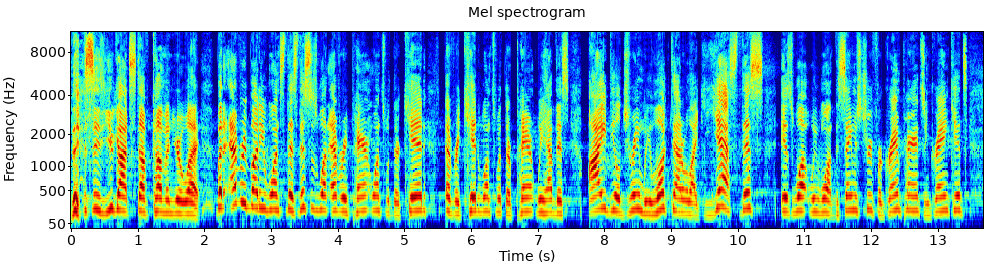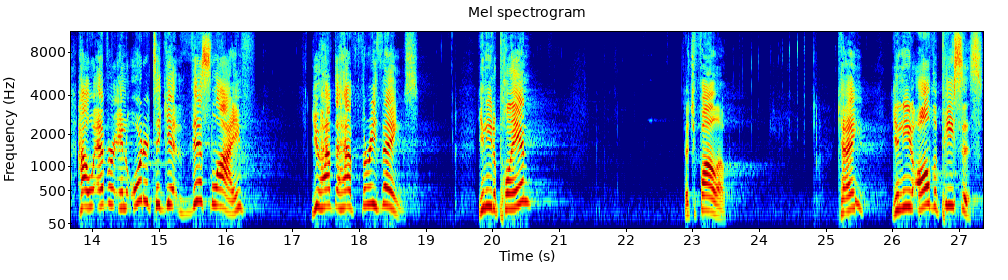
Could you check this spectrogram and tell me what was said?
this is, you got stuff coming your way. But everybody wants this. This is what every parent wants with their kid. Every kid wants with their parent. We have this ideal dream. We looked at it, we're like, yes, this is what we want. The same is true for grandparents and grandkids. However, in order to get this life, you have to have three things you need a plan that you follow. Okay? You need all the pieces.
